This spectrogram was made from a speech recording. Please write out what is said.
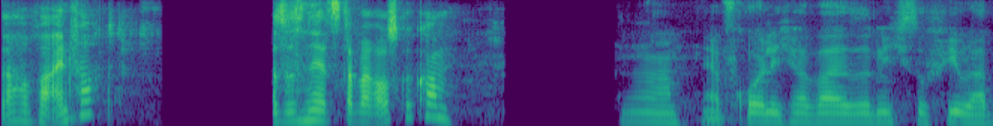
Sache vereinfacht? Was ist denn jetzt dabei rausgekommen? Ja, erfreulicherweise nicht so viel, oder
